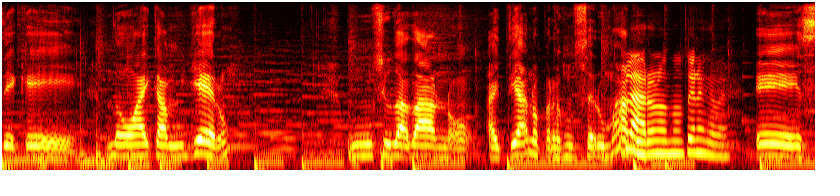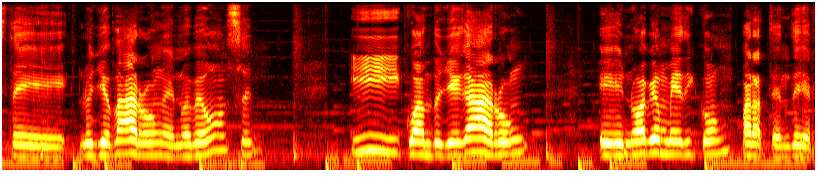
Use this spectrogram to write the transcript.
de que no hay camillero, un ciudadano haitiano, pero es un ser humano. Claro, no, no tiene que ver. Este, lo llevaron el 911 y cuando llegaron eh, no había médico para atender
